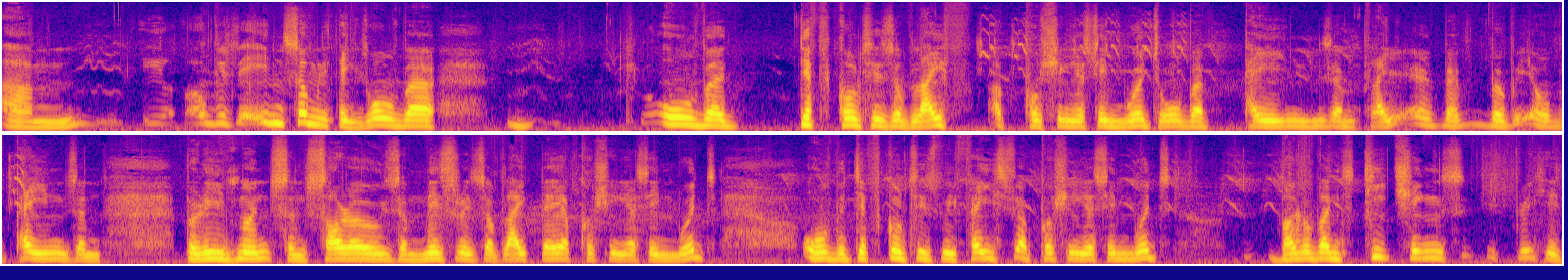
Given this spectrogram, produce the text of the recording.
um, in so many things, all the, all the difficulties of life are pushing us inwards, all the pains and uh, all the pains and bereavements and sorrows and miseries of life, they are pushing us inwards. All the difficulties we face are pushing us inwards. Bhagavan's teachings, his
